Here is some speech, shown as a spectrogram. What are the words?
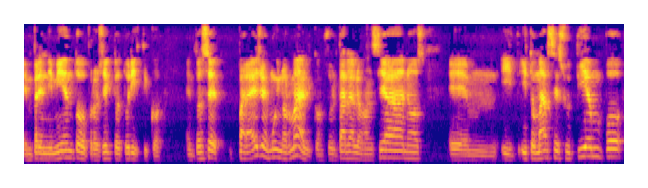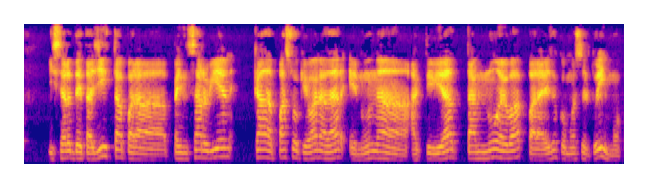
emprendimiento o proyecto turístico. Entonces, para ello es muy normal consultarle a los ancianos y, y tomarse su tiempo y ser detallista para pensar bien cada paso que van a dar en una actividad tan nueva para ellos como es el turismo.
